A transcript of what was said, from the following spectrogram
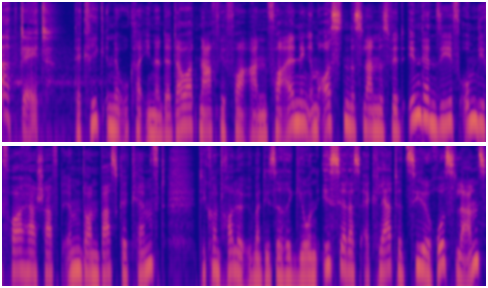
Update. Der Krieg in der Ukraine, der dauert nach wie vor an. Vor allen Dingen im Osten des Landes wird intensiv um die Vorherrschaft im Donbass gekämpft. Die Kontrolle über diese Region ist ja das erklärte Ziel Russlands.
